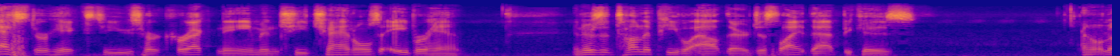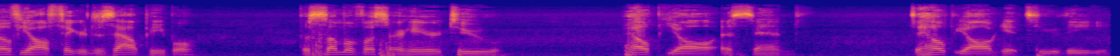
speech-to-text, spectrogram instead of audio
Esther Hicks to use her correct name, and she channels Abraham. And there's a ton of people out there just like that because I don't know if y'all figured this out, people, but some of us are here to help y'all ascend, to help y'all get to the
